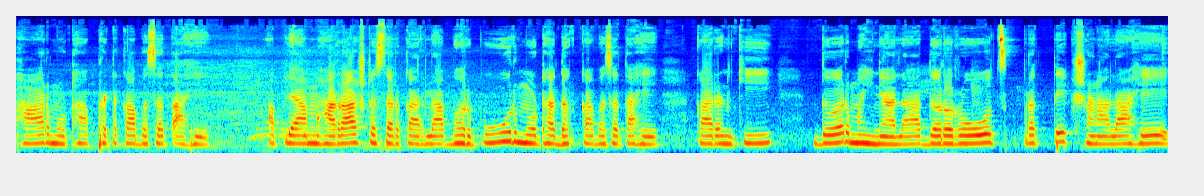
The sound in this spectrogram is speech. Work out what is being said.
फार मोठा फटका बसत आहे. आपल्या महाराष्ट्र सरकारला भरपूर मोठा धक्का बसत आहे. कारण की दर महिन्याला दररोज प्रत्येक क्षणाला हे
